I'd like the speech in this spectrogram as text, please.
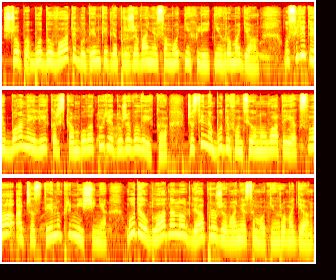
щоб будувати будинки для проживання самотніх літніх громадян. У селі Дойбани лікарська амбулаторія дуже велика. Частина буде функціонувати як сла, а частину приміщення буде обладнано для проживання самотніх громадян.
